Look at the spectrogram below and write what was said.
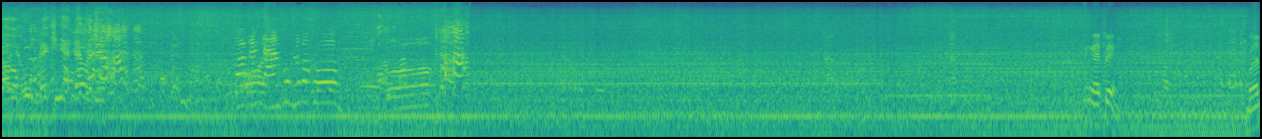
เราบอกคุ้มได้ เครียดแล้ววันนี้ความดังๆคุ้มหรือว่าคุ้มโอ้เป็นไงเป้งเหมือน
